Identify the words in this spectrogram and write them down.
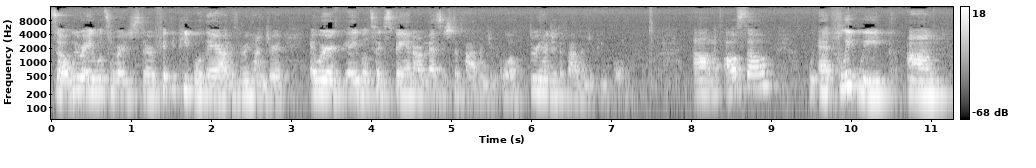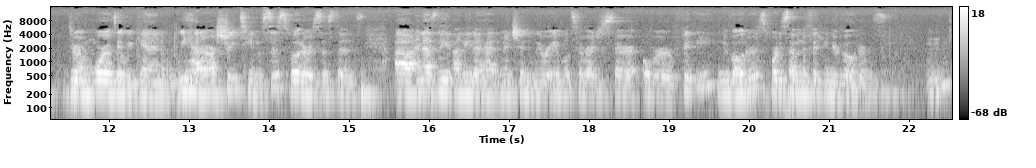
So we were able to register 50 people there out of 300, and we were able to expand our message to 500, well, 300 to 500 people. Um, also, at Fleet Week, um, during Memorial Day weekend, we had our street team assist voter assistance. Uh, and as Anita had mentioned, we were able to register over 50 new voters, 47 to 50 new voters. Mhm.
